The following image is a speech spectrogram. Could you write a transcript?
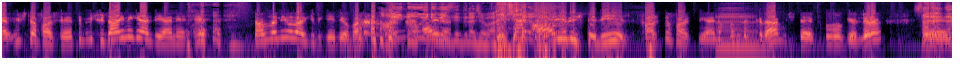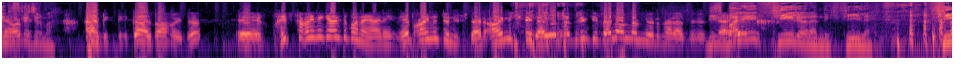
ya üç defa seyrettim. Üçü de aynı geldi yani. Hep sallanıyorlar gibi geliyor bana. Aynı oyunu mu Aynen. izledin acaba? Üç kere Hayır işte değil. Farklı farklı yani. Ha. Fındık kıran işte Kuğu Gölü. Saraydan Ee, ne kız o- kaçırma. Ha, bir, bir- galiba oydu. Ee, hepsi aynı geldi bana yani. Hep aynı dönüşler, aynı şeyler. Ya dedim ki ben anlamıyorum herhalde. dedim Biz yani. baleyi fiil öğrendik. Fiile. Fiil.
